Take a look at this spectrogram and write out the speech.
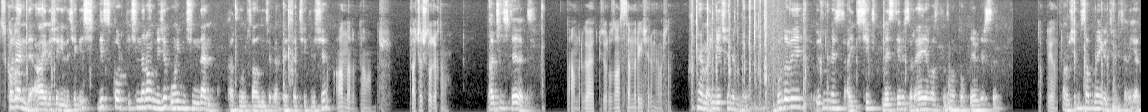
Discord'a Pagani de aynı şekilde çekiliş. Discord içinden olmayacak, oyun içinden katılım sağlayacak arkadaşlar çekilişe. anladım tamamdır. Açılışta olacak değil mi? Açılışta evet. Tamamdır gayet güzel. O zaman sistemlere geçelim mi baştan? Hemen geçelim diyorum. Burada bir üzüm mes ay çiçek mesleğimiz var. E'ye bastığın zaman toplayabilirsin. Toplayalım. Tamam şimdi satmaya götüreyim seni gel.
